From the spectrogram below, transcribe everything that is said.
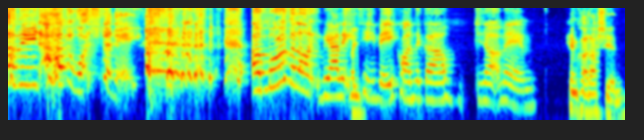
I mean, I haven't watched any. I'm more of a like reality like, TV kind of girl. Do you know what I mean? Kim Kardashian.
